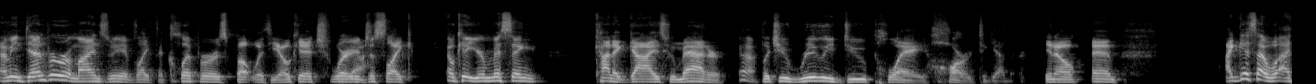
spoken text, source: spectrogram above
I mean, Denver reminds me of like the Clippers, but with Jokic, where yeah. you're just like, okay, you're missing kind of guys who matter, yeah. but you really do play hard together, you know? And I guess I,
